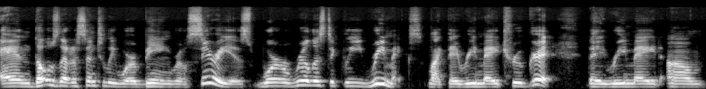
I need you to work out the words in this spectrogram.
And those that essentially were being real serious were realistically remakes. Like they remade True Grit, they remade um,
